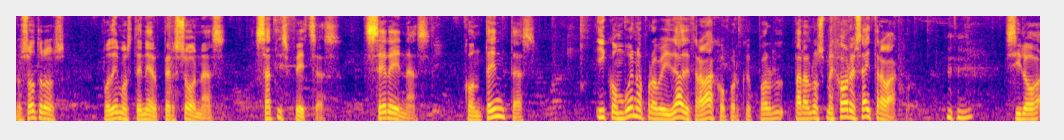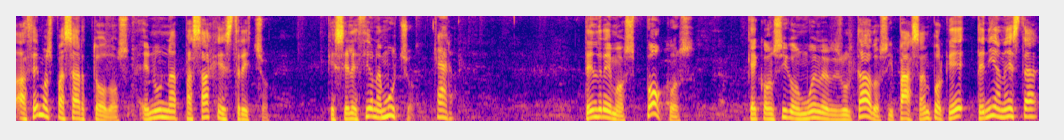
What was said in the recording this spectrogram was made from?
nosotros podemos tener personas satisfechas, serenas, contentas y con buena probabilidad de trabajo, porque por- para los mejores hay trabajo. Si lo hacemos pasar todos en un pasaje estrecho, que selecciona mucho, claro. tendremos pocos que consigan buenos resultados y pasan porque tenían esta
